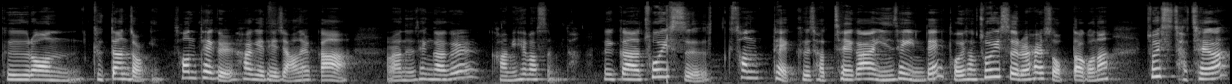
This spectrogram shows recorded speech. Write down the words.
그런 극단적인 선택을 하게 되지 않을까라는 생각을 감히 해봤습니다. 그러니까 초이스, 선택 그 자체가 인생인데 더 이상 초이스를 할 수 없다거나 초이스 자체가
